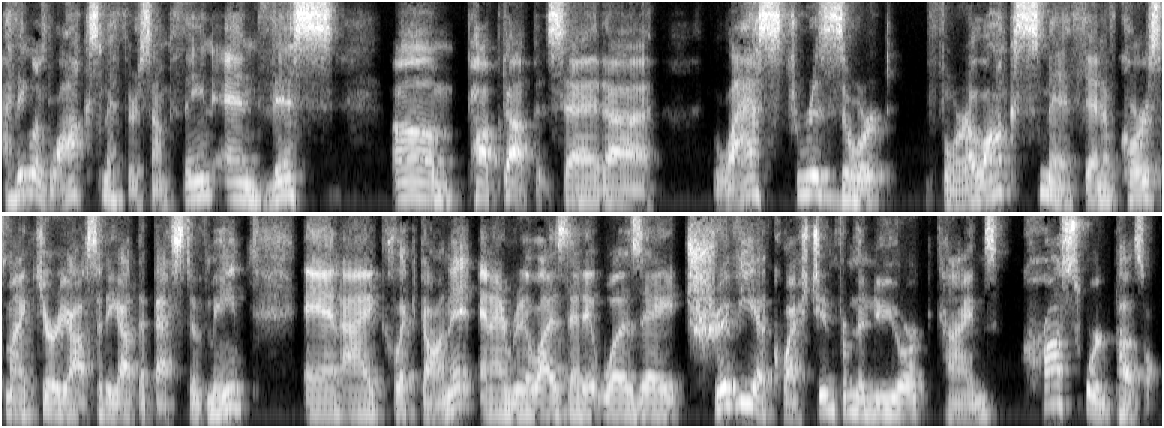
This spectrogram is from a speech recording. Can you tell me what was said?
I think it was locksmith or something. And this, um, popped up. It said, uh, last resort for a locksmith. And of course, my curiosity got the best of me. And I clicked on it and I realized that it was a trivia question from the New York Times crossword puzzle.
